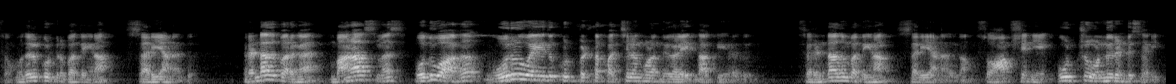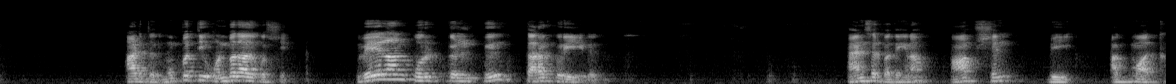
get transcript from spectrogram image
ஸோ முதல் கூற்று பார்த்தீங்கன்னா சரியானது. ரெண்டாவது பாருங்க மராஸ்மஸ் பொதுவாக ஒரு வயதுக்குட்பட்ட பச்சிளங்குழந்தைகளை தாக்குகிறது. ஸோ ரெண்டாவதும் பார்த்தீங்கன்னா சரியானது தான் ஸோ ஆப்ஷன் ஏ கூற்று ஒன்று ரெண்டு சரி. அடுத்தது முப்பத்தி ஒன்பதாவது கொஸ்டின் வேளாண் பொருட்களுக்கு தரக்குறியீடு. ஆன்சர் பார்த்தீங்கன்னா ஆப்ஷன் பி அக்மார்க்.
